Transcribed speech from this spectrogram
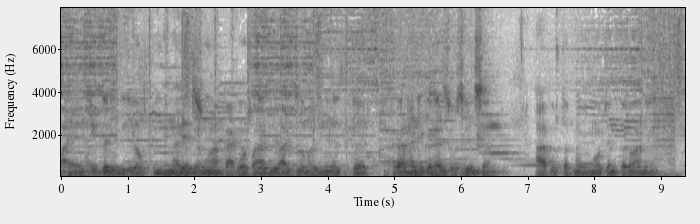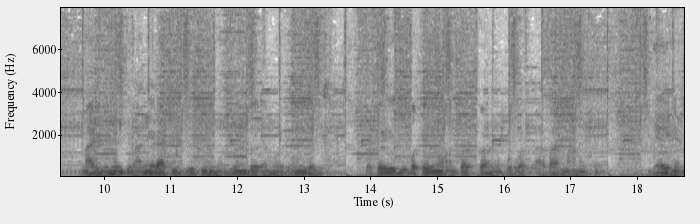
I achieve degree of પીજીમાં કાગળ પાસ diploma in health manager association આ પુસ્તકનું વિમોચન કરવાની મારી વિનંતી માન્ય રાખી જેથી હું જીવનભર એમનો ઋણી રહીશ ડૉક્ટર એજી પટેલનો અંતઃકરણપૂર્વક આભાર માનું છું જય હિન્દ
